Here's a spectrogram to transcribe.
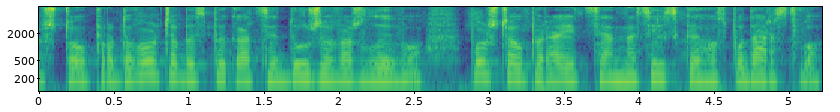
що продовольча безпека це дуже важливо. Польща опирається на сільське господарство.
